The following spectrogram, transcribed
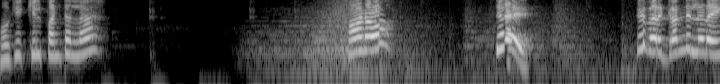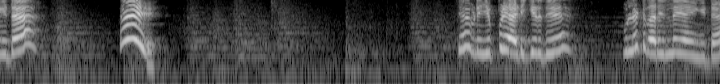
ஓகே கில் பண்ணிட்டல காணோ? டேய் ஏய் வேற கன் இல்லடா என்கிட்ட. ஏய். ஏய் இப்படி எப்படி அடிக்கிறது? புல்லட் வேற இல்லையா என்கிட்ட?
